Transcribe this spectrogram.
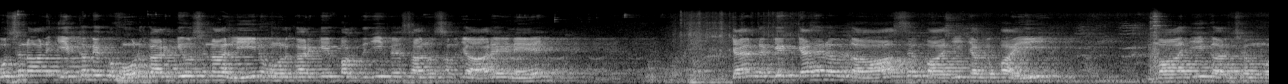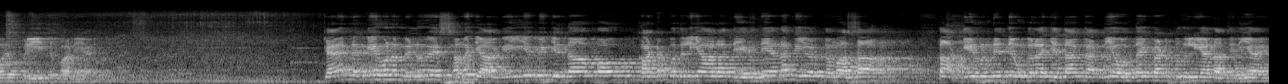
ਉਸ ਨਾਲ ਇੱਕਮਿਕ ਹੋਣ ਕਰਕੇ, ਉਸ ਨਾਲ ਲੀਨ ਹੋਣ ਕਰਕੇ ਭਗਤ ਜੀ ਫਿਰ ਸਾਨੂੰ ਸਮਝਾ ਰਹੇ ਨੇ। ਕਹਿਣ ਲੱਗੇ, ਕਹਿ ਰਵਦਾਸ, ਬਾਜੀ ਜਗ ਭਾਈ, ਬਾਜੀ ਗਰਛੋ ਮੋਹ ਪ੍ਰੀਤ ਬਣਿਆ। ਕਹਿਣ ਲੱਗੇ ਹੁਣ ਮੈਨੂੰ ਇਹ ਸਮਝ ਆ ਗਈ ਹੈ ਵੀ ਜਿੱਦਾਂ ਆਪਾਂ ਉਹ ਕੱਟ ਪੁਤਲੀਆਂ ਵਾਲਾ ਦੇਖਦੇ ਆ ਨਾ, ਕਈ ਵਾਰ ਤਮਾਸ਼ਾ ਧਾਗੇ ਹੁੰਦੇ ਤੇ ਉਂਗਲਾਂ ਜਿੱਦਾਂ ਕਰਦੀਆਂ ਉਦਾਂ ਹੀ ਕੱਟ ਪੁਤਲੀਆਂ ਨੱਚਦੀਆਂ ਐ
